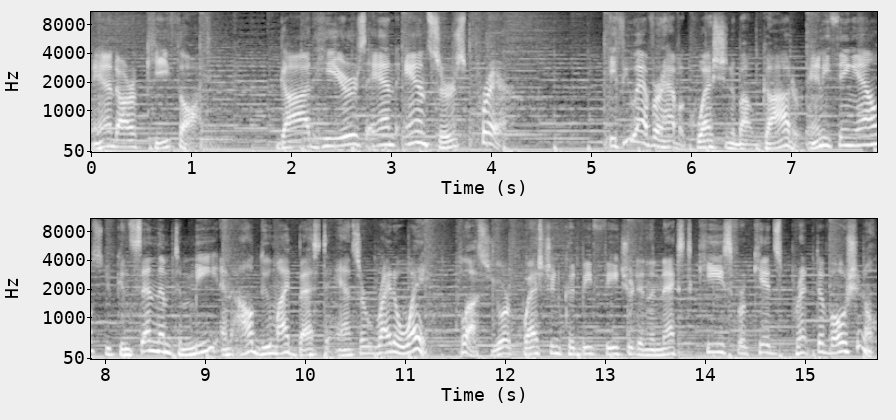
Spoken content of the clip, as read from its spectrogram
And our key thought God hears and answers prayer. If you ever have a question about God or anything else, you can send them to me and I'll do my best to answer right away. Plus, your question could be featured in the next Keys for Kids print devotional.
